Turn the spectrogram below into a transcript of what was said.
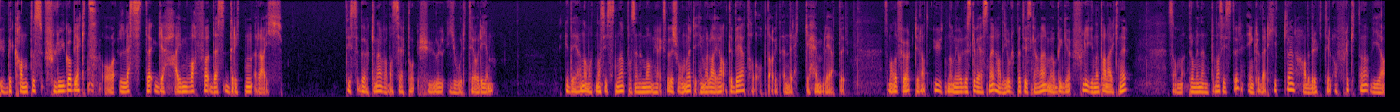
Ubekantes flygobjekt og Leste Geheimwaffe des Dritten Reich. Disse bøkene var basert på hul jord-teorien. Ideen om at nazistene på sine mange ekspedisjoner til Himalaya og Tibet hadde oppdaget en rekke hemmeligheter, som hadde ført til at utenomjordiske vesener hadde hjulpet tyskerne med å bygge flygende tallerkener, som prominente nazister, inkludert Hitler, hadde brukt til å flykte via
